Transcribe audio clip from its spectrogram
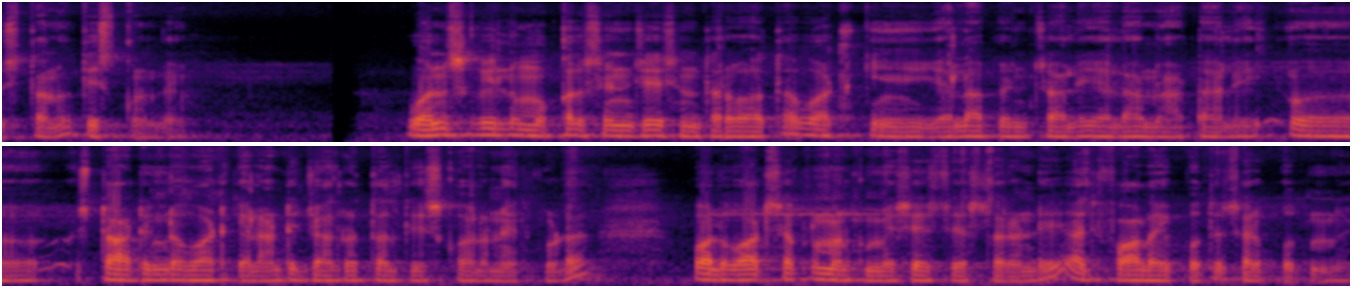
ఇస్తాను. తీసుకోండి. వన్స్ వీళ్ళు మొక్కలు సెండ్ చేసిన తర్వాత వాటికి ఎలా పెంచాలి ఎలా నాటాలి స్టార్టింగ్లో వాటికి ఎలాంటి జాగ్రత్తలు తీసుకోవాలనేది కూడా వాళ్ళు వాట్సాప్లో మనకు మెసేజ్ చేస్తారండి. అది ఫాలో అయిపోతే సరిపోతుంది.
